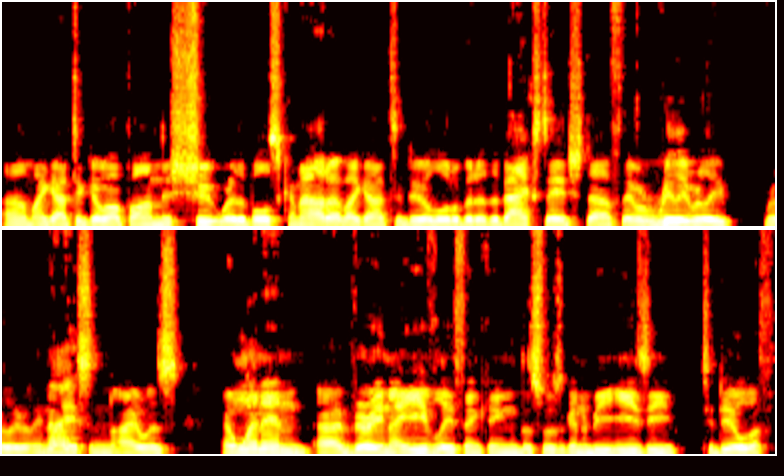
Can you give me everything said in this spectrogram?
Um, I got to go up on the chute where the bulls come out of. I got to do a little bit of the backstage stuff. They were really, really, really, really nice. And I was I went in uh, very naively thinking this was going to be easy to deal with.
